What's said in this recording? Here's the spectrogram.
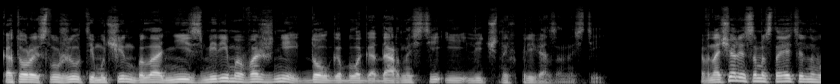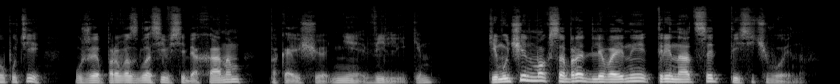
которой служил Тимучин, была неизмеримо важней долга благодарности и личных привязанностей. В начале самостоятельного пути, уже провозгласив себя ханом, пока еще не великим, Тимучин мог собрать для войны 13 тысяч воинов.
